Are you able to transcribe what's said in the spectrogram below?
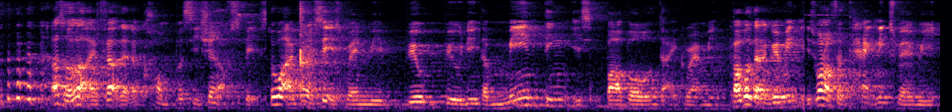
That's all I felt that the composition of space. So what I'm trying to say is when we build building, the main thing is bubble diagramming. Bubble diagramming is one of the techniques where we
